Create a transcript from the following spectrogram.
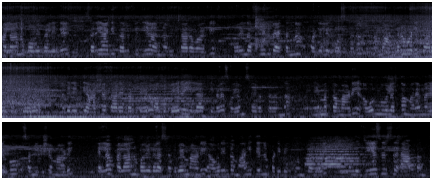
ಫಲಾನುಭವಿಗಳಿಗೆ ಸರಿಯಾಗಿ ತಲುಪಿದೆಯಾ ಅನ್ನೋ ವಿಚಾರವಾಗಿ ಅವರಿಂದ ಫೀಡ್ಬ್ಯಾಕ್ ಅನ್ನ ಪಡೀಲಿಕ್ಕೋಸ್ಕರ ನಮ್ಮ ಅಂಗನವಾಡಿ ಕಾರ್ಯಕರ್ತೆಯರು, ಅದೇ ರೀತಿ ಆಶಾ ಕಾರ್ಯಕರ್ತೆಯರು ಹಾಗೂ ಬೇರೆ ಇಲಾಖೆಗಳ ಸ್ವಯಂ ಸೇವಕರನ್ನ ನೇಮಕ ಮಾಡಿ ಅವ್ರ ಮೂಲಕ ಮನೆ ಮನೆಗೂ ಸಮೀಕ್ಷೆ ಮಾಡಿ ಎಲ್ಲ ಫಲಾನುಭವಿಗಳ ಸರ್ವೆ ಮಾಡಿ ಅವರಿಂದ ಮಾಹಿತಿಯನ್ನು ಪಡಿಬೇಕು ಅಂತ ಹೇಳಿ ಒಂದು ಜಿ ಎಸ್ ಎಸ್ ಆ್ಯಪ್ ಅಂತ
